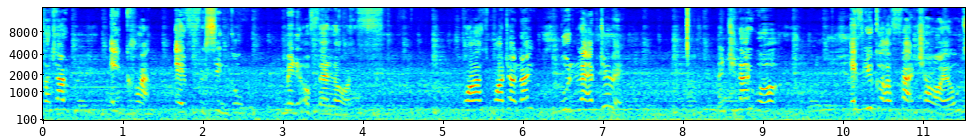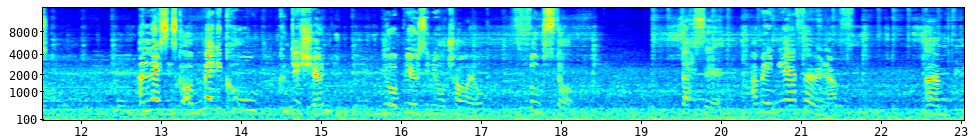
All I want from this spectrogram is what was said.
they don't eat crap every single minute of their life. Why, why don't they? Wouldn't let them do it. And you know what? If you've got a fat child, unless it's got a medical condition, you're abusing your child. Full stop. That's it. I mean, yeah, fair enough. Um,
